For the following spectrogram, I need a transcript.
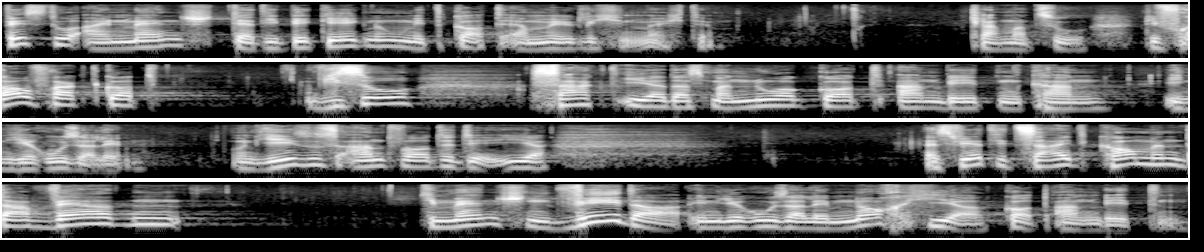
Bist du ein Mensch, der die Begegnung mit Gott ermöglichen möchte? Klammer zu. Die Frau fragt Gott, wieso sagt ihr, dass man nur Gott anbeten kann in Jerusalem? Und Jesus antwortete ihr, es wird die Zeit kommen, da werden die Menschen weder in Jerusalem noch hier Gott anbeten.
